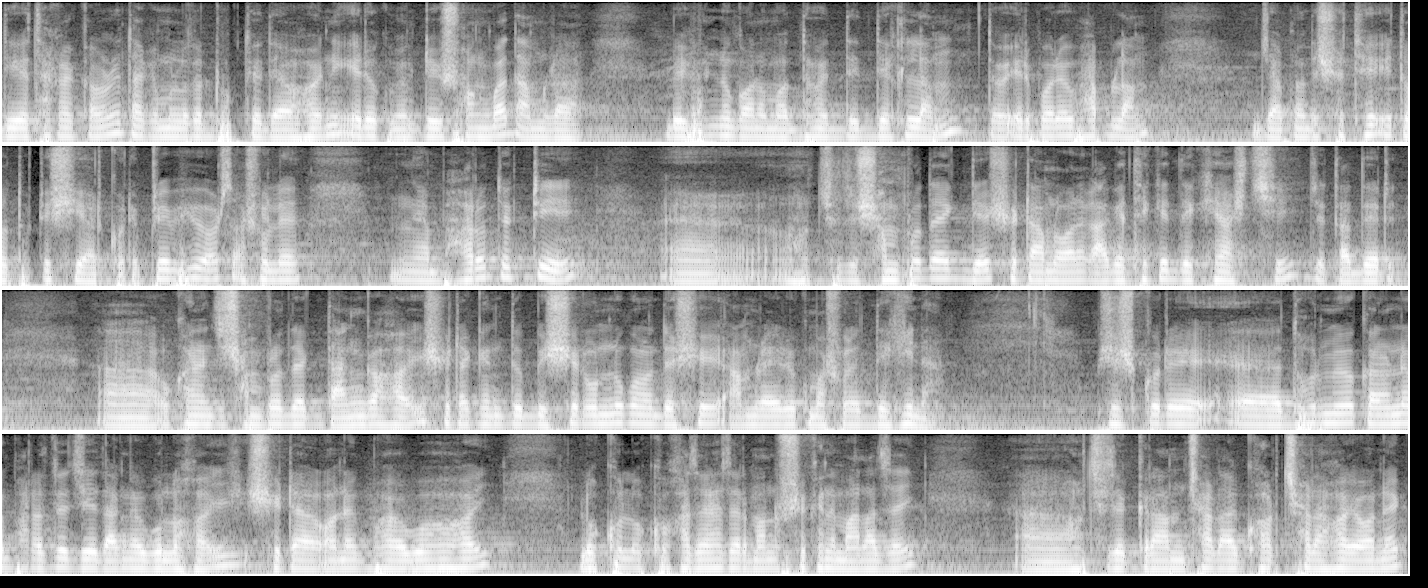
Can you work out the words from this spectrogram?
দিয়ে থাকার কারণে তাকে মূলত ঢুকতে দেওয়া হয়নি। এরকম একটি সংবাদ আমরা বিভিন্ন গণমাধ্যমে দেখলাম। তো এরপরেও ভাবলাম যে আপনাদের সাথে এই তথ্যটি শেয়ার করি। প্রিভিউয়ার্স আসলে ভারত একটি হচ্ছে যে সাম্প্রদায়িক দেশ, সেটা আমরা অনেক আগে থেকে দেখে আসছি যে তাদের ওখানে যে সাম্প্রদায়িক দাঙ্গা হয়, সেটা কিন্তু বিশ্বের অন্য কোনো দেশে আমরা এরকম আসলে দেখি না। বিশেষ করে ধর্মীয় কারণে ভারতে যে দাঙ্গাগুলো হয়, সেটা অনেক ভয়াবহ হয়। লক্ষ লক্ষ, হাজার হাজার মানুষ সেখানে মারা যায়। হচ্ছে যে গ্রাম ছাড়া, ঘর ছাড়া হয় অনেক।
